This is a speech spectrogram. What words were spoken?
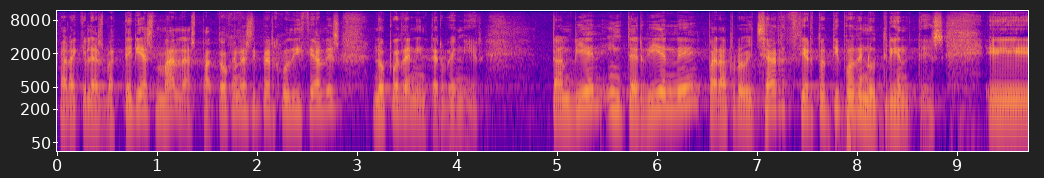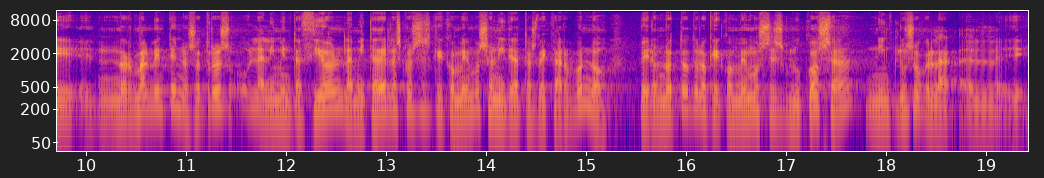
para que las bacterias malas, patógenas y perjudiciales no puedan intervenir también interviene para aprovechar cierto tipo de nutrientes. Eh, normalmente nosotros la alimentación, la mitad de las cosas que comemos son hidratos de carbono, pero no todo lo que comemos es glucosa, ni incluso eh,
